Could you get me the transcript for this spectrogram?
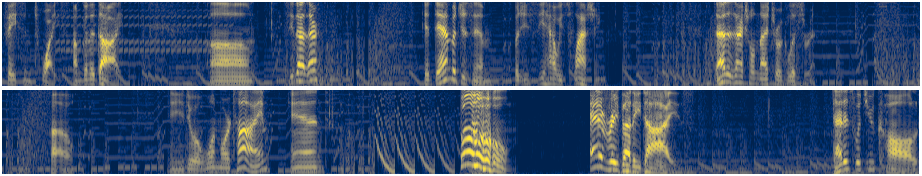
face him twice. I'm going to die. Um, see that there? It damages him, but you see how he's flashing. That is actual nitroglycerin. Uh-oh. And you do it one more time, and... BOOM! Everybody dies! That is what you call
